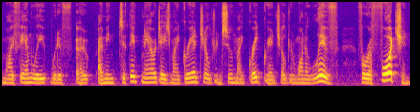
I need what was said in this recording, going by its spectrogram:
my family would have, uh, I mean, to think nowadays, my grandchildren, soon my great grandchildren, want to live for a fortune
